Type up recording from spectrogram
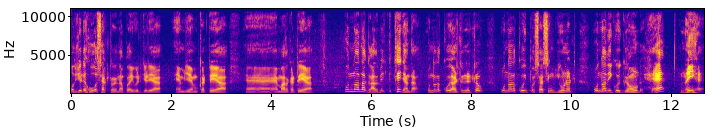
ਔਰ ਜਿਹੜੇ ਹੋਰ ਸੈਕਟਰ ਇਹਨਾਂ ਪ੍ਰਾਈਵੇਟ ਜਿਹੜੇ ਆ ਐਮਜੀਐਮ ਕੱਟੇ ਆ ਐਮਆਰ ਕੱਟੇ ਆ, ਉਹਨਾਂ ਦਾ ਗਾਰਬੇਜ ਕਿੱਥੇ ਜਾਂਦਾ? ਉਹਨਾਂ ਦਾ ਕੋਈ ਅਲਟਰਨੇਟਿਵ ਉਹਨਾਂ ਦਾ ਕੋਈ ਪ੍ਰੋਸੈਸਿੰਗ ਯੂਨਿਟ ਉਹਨਾਂ ਦੀ ਕੋਈ ਗਰਾਊਂਡ ਹੈ? ਨਹੀਂ ਹੈ।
